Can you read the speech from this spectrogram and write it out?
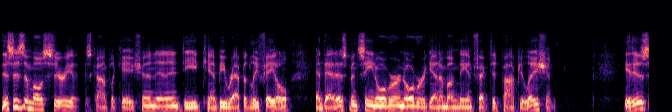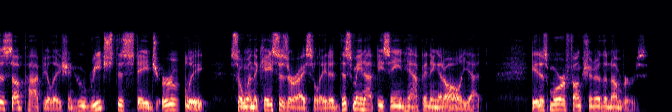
This is the most serious complication and indeed can be rapidly fatal, and that has been seen over and over again among the infected population. It is a subpopulation who reached this stage early, so when the cases are isolated, this may not be seen happening at all yet. It is more a function of the numbers.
